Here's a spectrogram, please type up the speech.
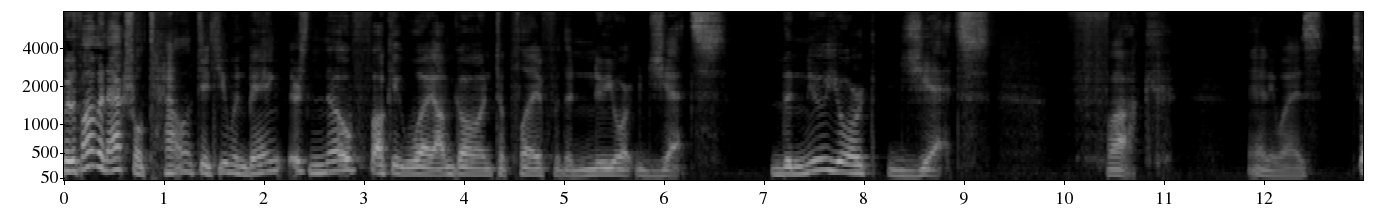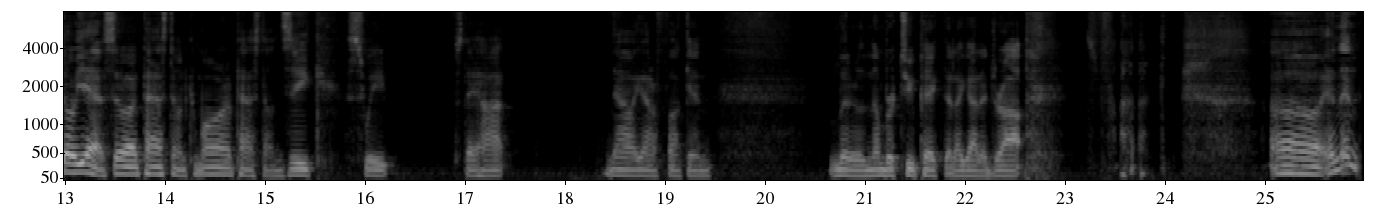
But if I'm an actual talented human being, there's no fucking way I'm going to play for the New York Jets. The New York Jets. Fuck. Anyways. So yeah, so I passed on Kamara, passed on Zeke. Sweet. Stay hot. Now I got a fucking literally number two pick that I got to drop. Uh, and then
